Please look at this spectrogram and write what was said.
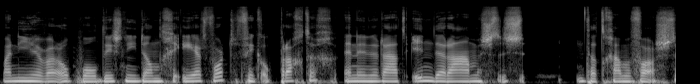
manier waarop Walt Disney dan geëerd wordt. Dat vind ik ook prachtig. En inderdaad, in de ramen, dat gaan we vast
